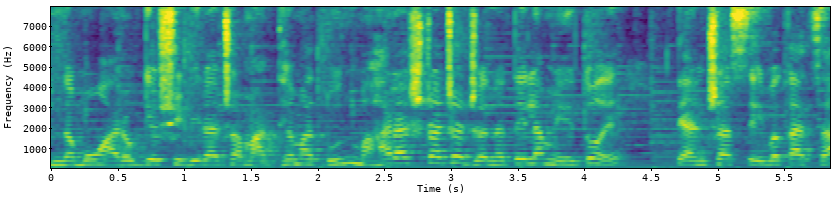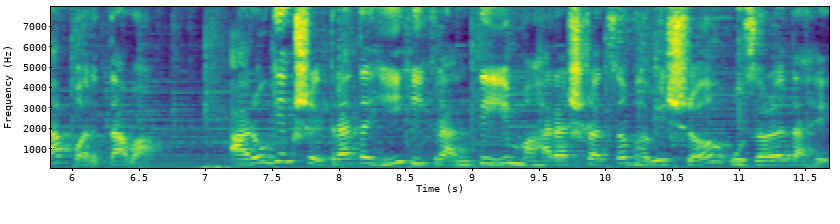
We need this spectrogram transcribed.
नमो आरोग्य शिबिराच्या माध्यमातून महाराष्ट्राच्या जनतेला मिळतोय त्यांच्या सेवकाचा परतावा. आरोग्य क्षेत्रातही ही क्रांती महाराष्ट्राचं भविष्य उजळत आहे.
